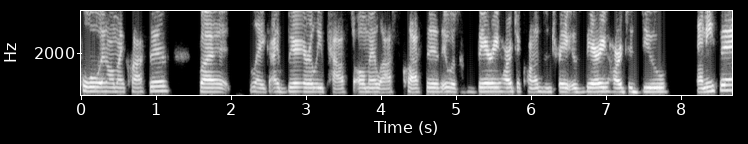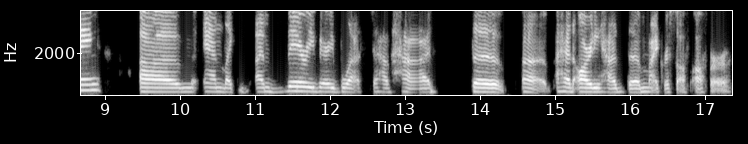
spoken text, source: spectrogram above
cool in all my classes but like I barely passed all my last classes. It was very hard to concentrate. It was very hard to do anything. Um, and like I'm very, very blessed to have had the uh, I had already had the Microsoft offer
